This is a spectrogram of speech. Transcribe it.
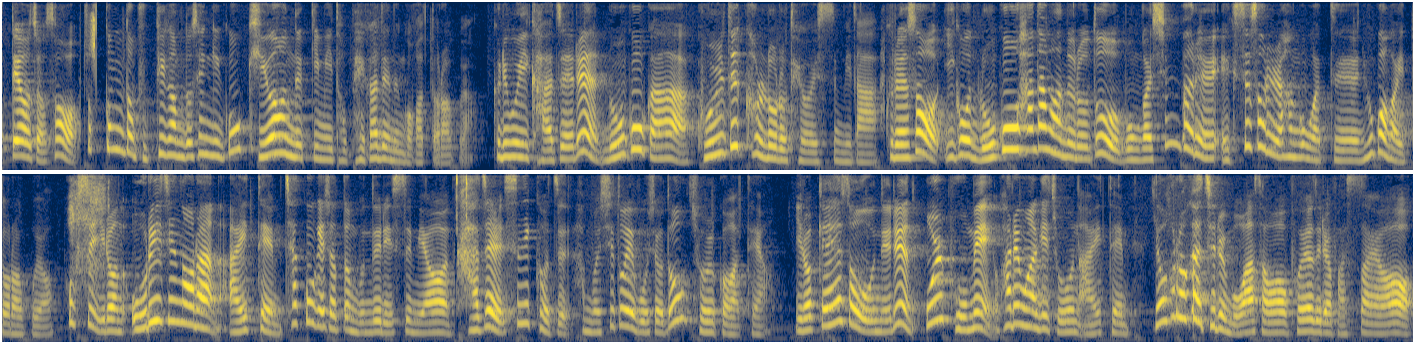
덧대어져서 조금 더 부피감도 생기고 귀여운 느낌이 더 배가 되는 것 같더라고요. 그리고 이 가젤은 로고가 골드 컬러로 되어 있습니다. 그래서 이거 로고 하나만으로도 뭔가 신발에 액세서리를 한 것 같은 효과가 있더라고요. 혹시 이런 오리지널한 아이템 찾고 계셨던 분들이 있으면 가젤 스니커즈 한번 시도해 보셔도 좋을 것 같아요. 이렇게 해서 오늘은 올 봄에 활용하기 좋은 아이템 여러 가지를 모아서 보여드려 봤어요.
